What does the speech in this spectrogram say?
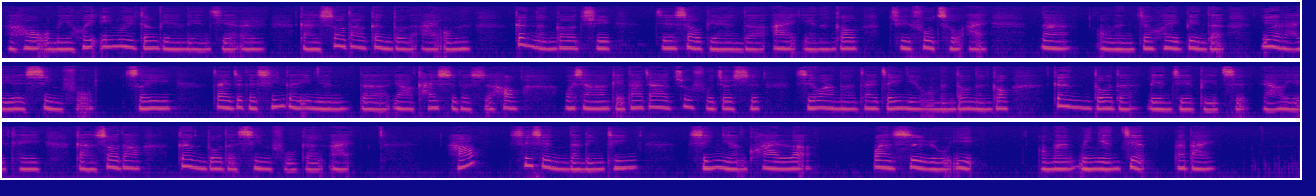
然后我们也会因为跟别人连接而感受到更多的爱，我们更能够去。接受别人的爱，也能够去付出爱，那我们就会变得越来越幸福。所以，在这个新的一年的要开始的时候，我想要给大家的祝福就是，希望呢，在这一年我们都能够更多的连接彼此，然后也可以感受到更多的幸福跟爱。好，谢谢你的聆听，新年快乐，万事如意。我们明年见，拜拜。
